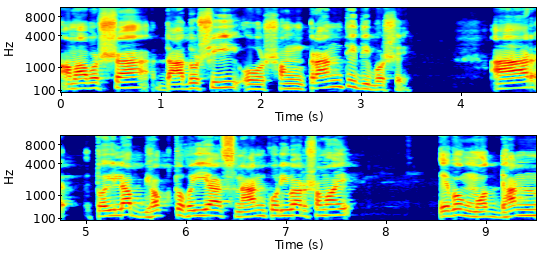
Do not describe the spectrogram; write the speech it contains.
অমাবস্যা, দ্বাদশী ও সংক্রান্তি দিবসে। আর তৈলাভ্যক্ত হইয়া স্নান করিবার সময় এবং মধ্যাহ্ন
